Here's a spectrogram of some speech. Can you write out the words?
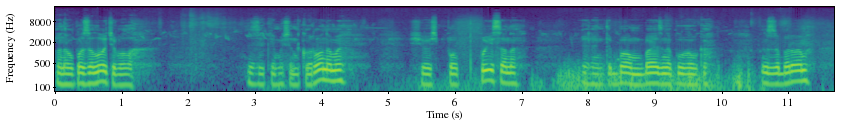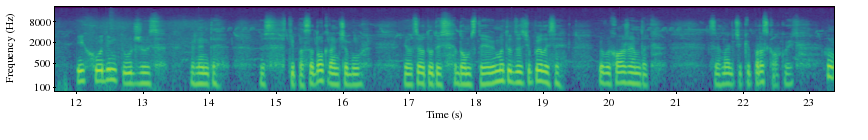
Вона у позолоті була. З якимись он коронами. Щось пописано. Гляньте, бомбезна пуговка. Забираємо і ходимо тут же ось. Гляньте, ось типа садок раніше був. І оце отут ось дом стояв. І ми тут зачепилися і вихожуємо так. Сигнальчики проскакують. Ну,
